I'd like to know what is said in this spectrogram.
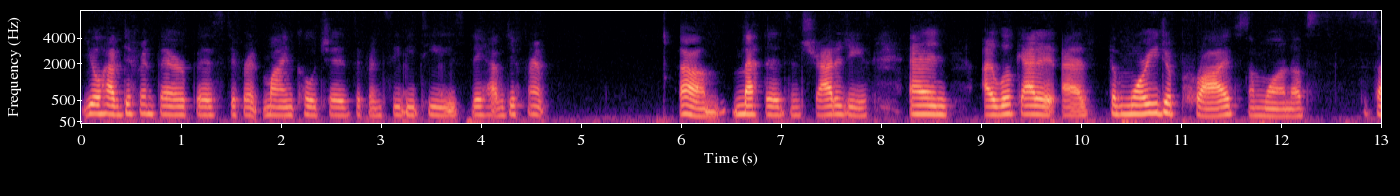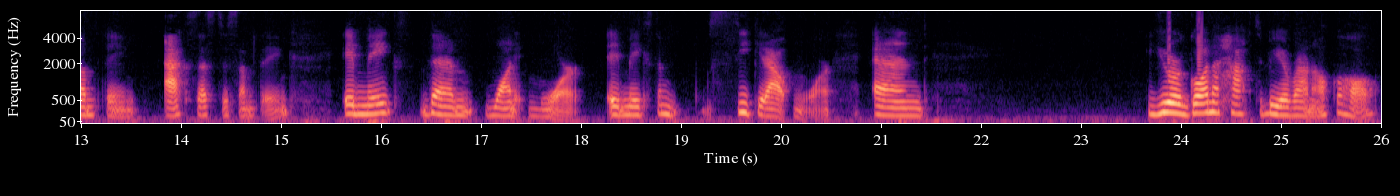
you'll have different therapists, different mind coaches, different CBTs. They have different um, methods and strategies. And I look at it as the more you deprive someone of something, access to something, it makes them want it more. It makes them seek it out more. And you're going to have to be around alcohol.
